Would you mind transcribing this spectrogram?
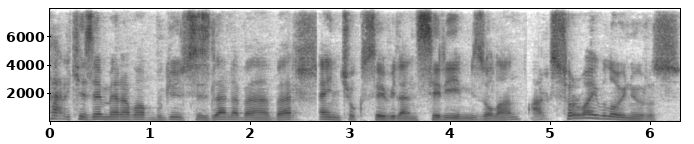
Herkese merhaba. Bugün sizlerle beraber en çok sevilen serimiz olan Ark Survival oynuyoruz.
